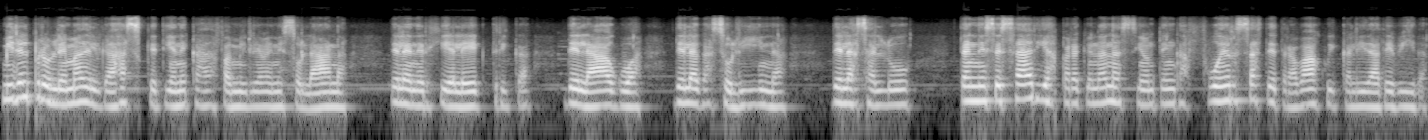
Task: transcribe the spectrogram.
Mire el problema del gas que tiene cada familia venezolana, de la energía eléctrica, del agua, de la gasolina, de la salud, tan necesarias para que una nación tenga fuerzas de trabajo y calidad de vida.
